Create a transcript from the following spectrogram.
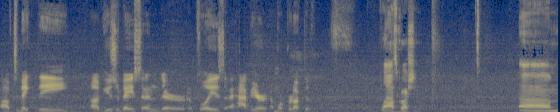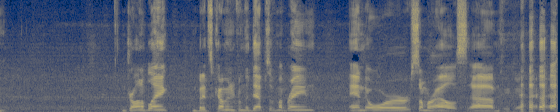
uh, to make the uh, user base and their employees happier and more productive. Last question. Um, I'm drawing a blank, but it's coming from the depths of my brain and or somewhere else. Um,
